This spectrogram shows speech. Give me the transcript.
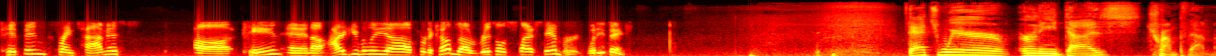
Pippen, Frank Thomas, uh, Kane, and uh, arguably uh, for the Cubs, uh, Rizzo slash Sandberg. What do you think? That's where Ernie does trump them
